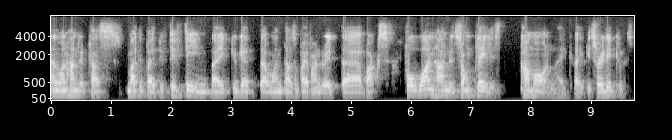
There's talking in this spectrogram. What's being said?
and 100 plus multiplied with 15, like you get uh, 1,500 uh, bucks for 100 song playlist. Come on, like like it's ridiculous.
